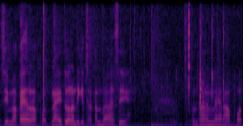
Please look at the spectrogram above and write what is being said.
Simaknya raport. Nah itu nanti kita akan bahas ya tentang nilai raport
